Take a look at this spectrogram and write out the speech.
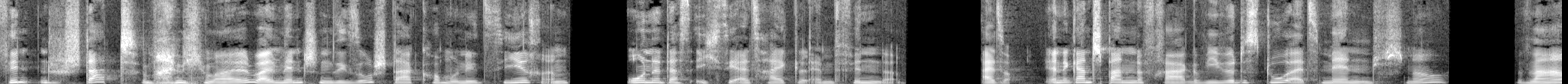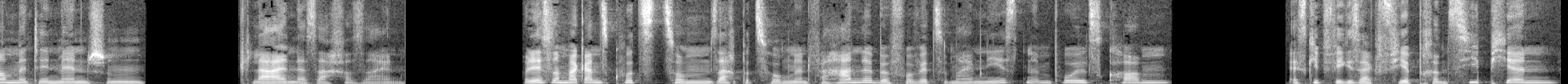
finden statt manchmal, weil Menschen sie so stark kommunizieren, ohne dass ich sie als heikel empfinde. Also, eine ganz spannende Frage. Wie würdest du als Mensch ne, warm mit den Menschen klar in der Sache sein? Und jetzt nochmal ganz kurz zum sachbezogenen Verhandeln, bevor wir zu meinem nächsten Impuls kommen. Es gibt, wie gesagt, vier Prinzipien,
